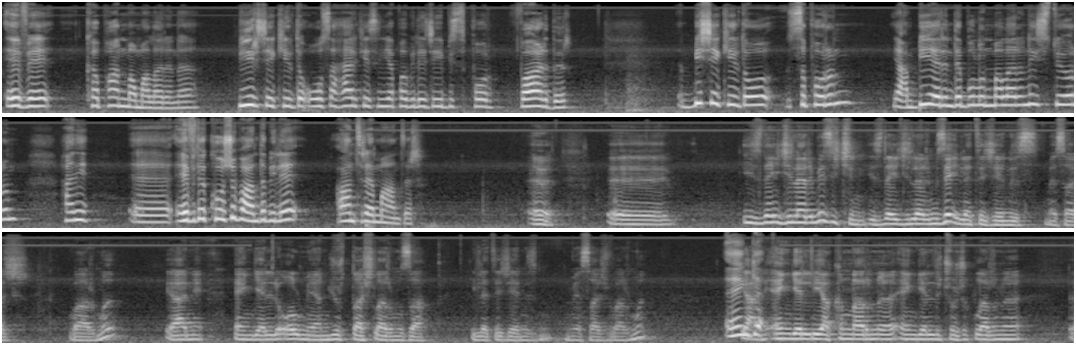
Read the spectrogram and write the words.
eve kapanmamalarını bir şekilde olsa herkesin yapabileceği bir spor vardır. Bir şekilde o sporun yani bir yerinde bulunmalarını istiyorum. Hani e, evde koşu bandı bile antrenmandır. Evet. Ee, izleyicilerimiz için izleyicilerimize ileteceğiniz mesaj var mı? Yani engelli olmayan yurttaşlarımıza ileteceğiniz mesaj var mı? Enge- Yani engelli yakınlarını, engelli çocuklarını e,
